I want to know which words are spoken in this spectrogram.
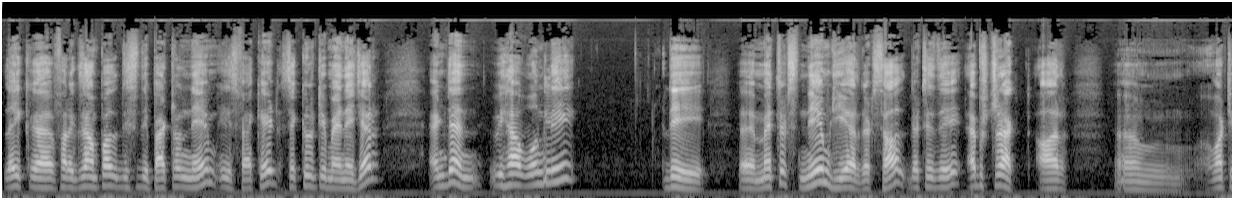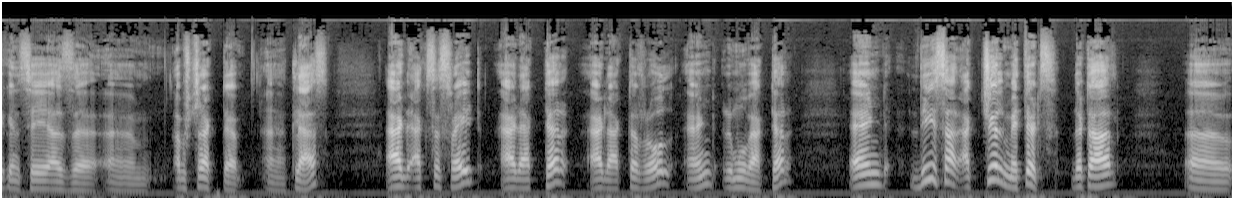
Like uh, for example, this is the pattern name is facade security manager. And then we have only the uh, methods named here that is all. That is the abstract or um, what you can say as a um, abstract uh, uh, class. Add access right, add actor, add actor role and remove actor. And these are actual methods that are uh,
